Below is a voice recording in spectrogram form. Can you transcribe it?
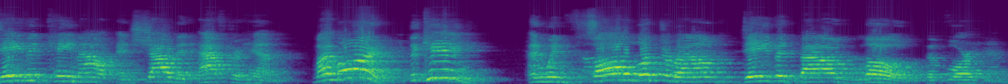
David came out and shouted after him, My Lord, the king! And when Saul looked around, David bowed low before him.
